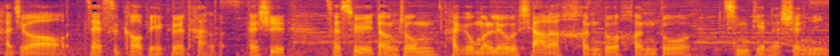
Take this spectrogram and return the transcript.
他就要再次告别歌坛了。但是在岁月当中，他给我们留下了很多很多经典的声音。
